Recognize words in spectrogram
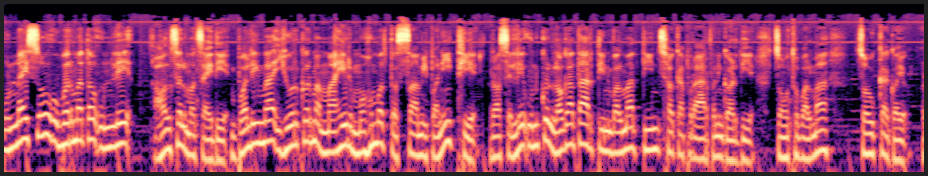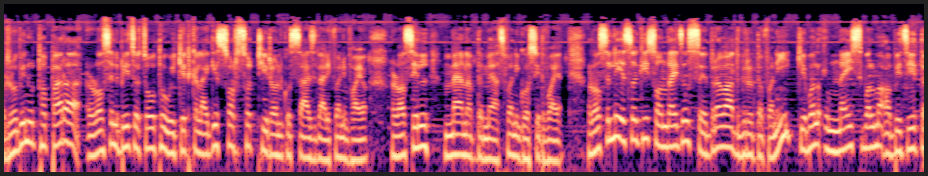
उन्नाइसौँ ओभरमा त उनले हलचल मचाइदिए बलिङमा योर्करमा माहिर मोहम्मद सामी पनि थिए। रसेलले उनको लगातार तीन बलमा तीन छक्का प्रहार पनि गरिदिए। चौथो बलमा चौका गयो। रोबिन उथप्पा र रसेल बीच चौथो विकेटका लागि सडसठी रनको साझेदारी पनि भयो। Russell man of the match पनि घोषित भए रसेलले यसअघि सनराइजर्स हैदराबाद विरुद्ध पनि केवल उन्नाइस बलमा अभिजित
